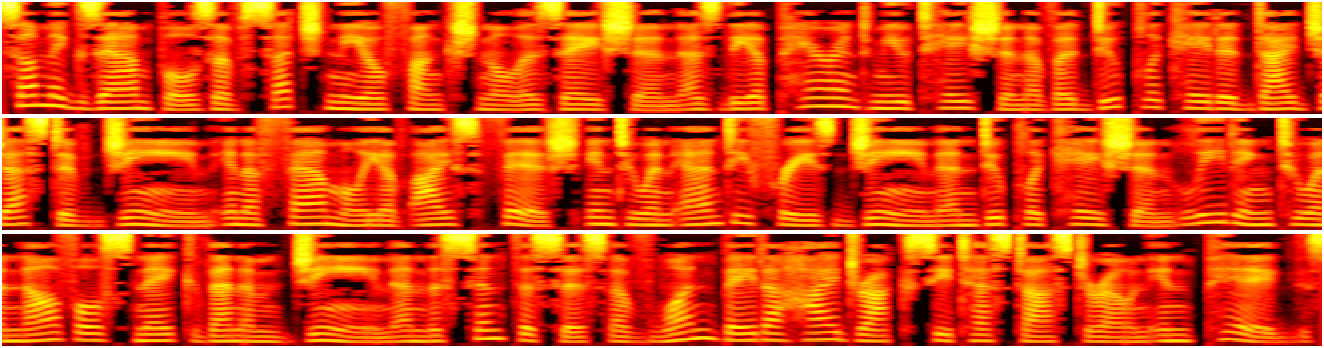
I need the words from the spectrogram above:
Some examples of such neofunctionalization is the apparent mutation of a duplicated digestive gene in a family of ice fish into an antifreeze gene and duplication leading to a novel snake venom gene and the synthesis of 1-beta-hydroxytestosterone in pigs.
